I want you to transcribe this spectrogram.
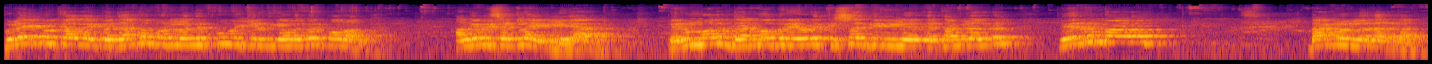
பிழைப்புக்காக இப்போ தர்மபுரியில் வந்து பூ வைக்கிறதுக்கு எவ்வளோ பேர் போகிறாங்க அங்கே போய் செட்டில் ஆகிக்கலையா பெரும்பாலும் தர்மபுரியோட கிருஷ்ணகிரியில் இருக்க தமிழர்கள் பெரும்பாலும் பெங்களூரில் தான் இருக்காங்க.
